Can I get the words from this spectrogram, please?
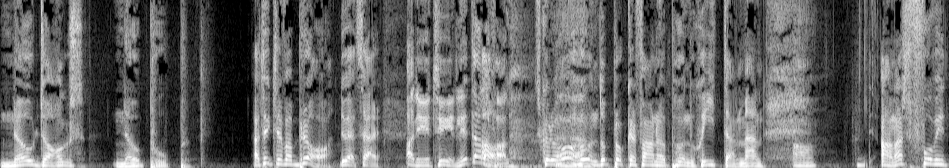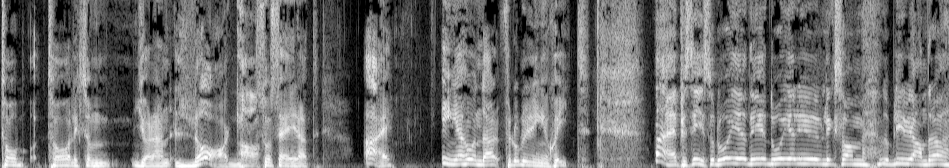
No dogs, no poop. Jag tyckte det var bra. Du vet så här. ja, det är ju tydligt i alla Ja, fall. ska du ha hund då plockar du fan upp hundskiten. Men Ja. Annars får vi ta, ta liksom, göra en lag Ja. som säger att nej, inga hundar för då blir det ingen skit. Nej, precis. Och då, är det, då, är det ju liksom, då blir det ju andra eh,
